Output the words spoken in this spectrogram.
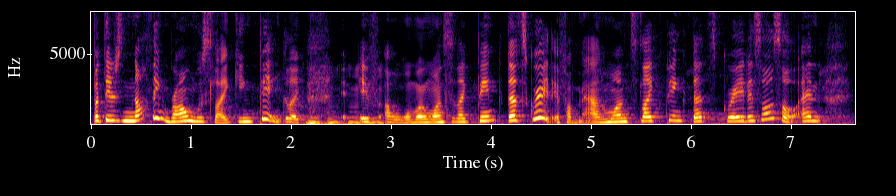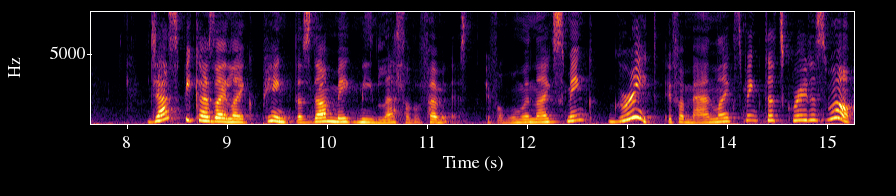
but there's nothing wrong with liking pink like mm-hmm, mm-hmm, if mm-hmm. a woman wants to like pink that's great if a man wants to like pink that's great as also and just because i like pink does not make me less of a feminist If a woman likes pink, great. If a man likes pink, that's great as well.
